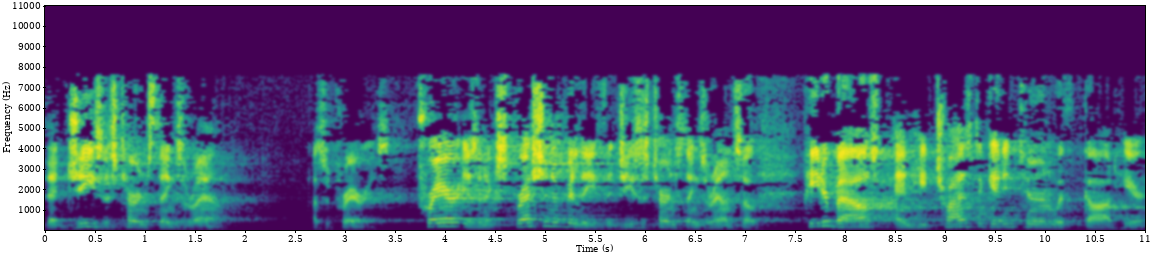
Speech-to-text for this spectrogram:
that Jesus turns things around. That's what prayer is. Prayer is an expression of belief that Jesus turns things around. So Peter bows and he tries to get in tune with God here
